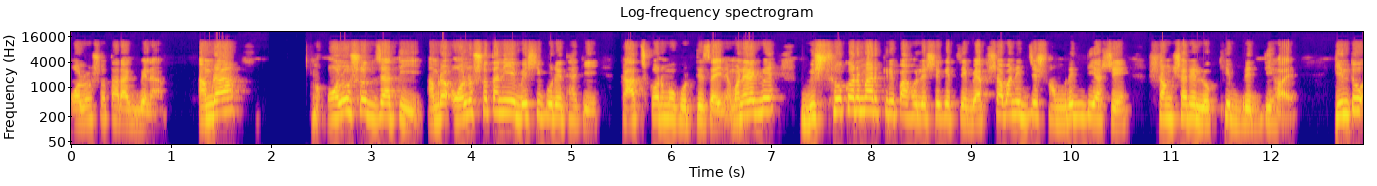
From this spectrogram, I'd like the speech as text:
অলসতা রাখবে না। আমরা অলসত জাতি, আমরা অলসতা নিয়ে বেশি পড়ে থাকি, কাজকর্ম করতে চাই না। মনে রাখবে, বিশ্বকর্মার কৃপা হলে সেক্ষেত্রে ব্যবসা বাণিজ্যে সমৃদ্ধি আসে, সংসারে লক্ষ্মী বৃদ্ধি হয়। কিন্তু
